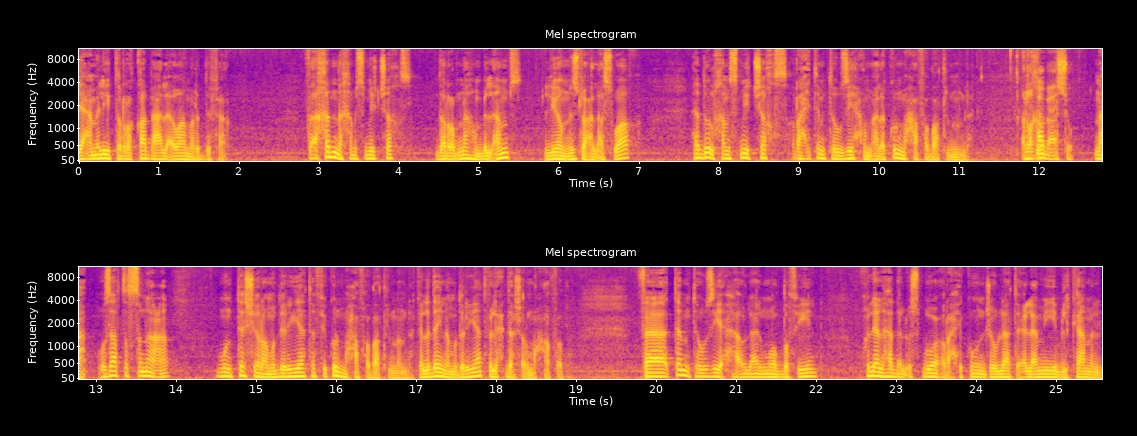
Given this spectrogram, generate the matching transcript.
لعملية الرقابة على أوامر الدفاع. فأخذنا 500 شخص دربناهم بالأمس اليوم نزلوا على الأسواق. هذول 500 شخص راح يتم توزيعهم على كل محافظات المملكة. الرقابه على السوق. نعم. وزارة الصناعة منتشرة مديرياتها في كل محافظات المملكة. لدينا مديريات في ال 11 محافظة. فتم توزيع هؤلاء الموظفين. وخلال هذا الأسبوع راح يكون جولات إعلامية بالكامل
